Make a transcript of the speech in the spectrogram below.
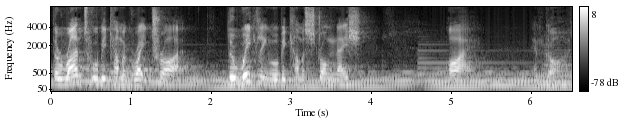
The runt will become a great tribe, the weakling will become a strong nation. I am God.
